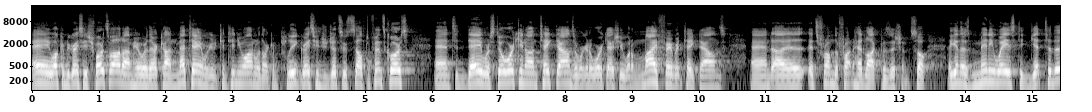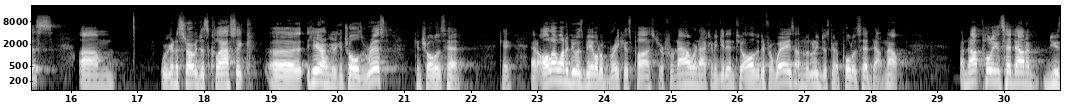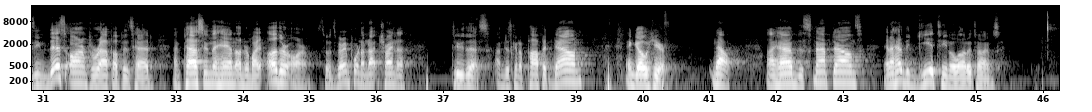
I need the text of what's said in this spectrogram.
Hey, welcome to Gracie Schwarzwald. I'm here with Erkan Mete, and we're going to continue on with our complete Gracie Jiu Jitsu self-defense course. And today we're still working on takedowns, and we're going to work actually one of my favorite takedowns, and uh, it's from the front headlock position. So again, there's many ways to get to this. Um, we're going to start with just classic. Uh, here, I'm going to control his wrist, control his head. Okay, and all I want to do is be able to break his posture. For now, we're not going to get into all the different ways. I'm literally just going to pull his head down. Now. I'm not pulling his head down I'm using this arm to wrap up his head. I'm passing the hand under my other arm. So it's very important. I'm not trying to do this. I'm just going to pop it down and go here. Now, I have the snap downs and I have the guillotine a lot of times.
